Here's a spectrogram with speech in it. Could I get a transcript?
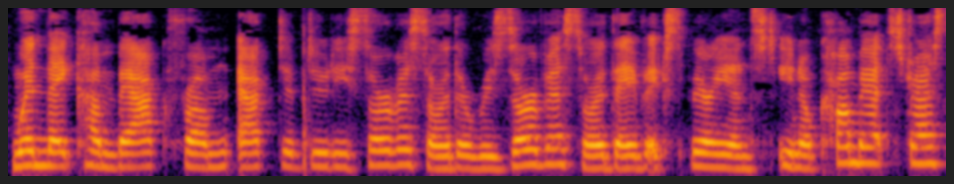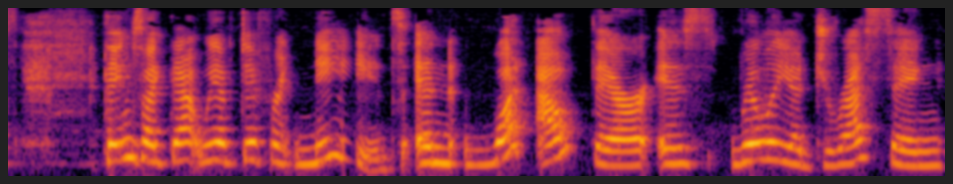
when they come back from active duty service or they're reservists or they've experienced, you know, combat stress things like that. We have different needs. And what out there is really addressing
